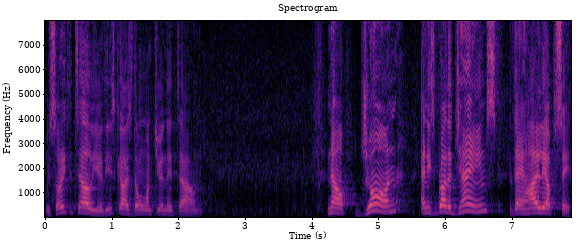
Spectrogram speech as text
we're sorry to tell you, these guys don't want you in their town. Now, John and his brother James, they're highly upset.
